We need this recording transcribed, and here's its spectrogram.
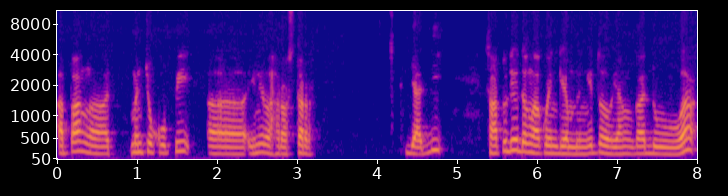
apa nge mencukupi eh, inilah roster jadi satu dia udah ngelakuin gambling itu yang kedua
